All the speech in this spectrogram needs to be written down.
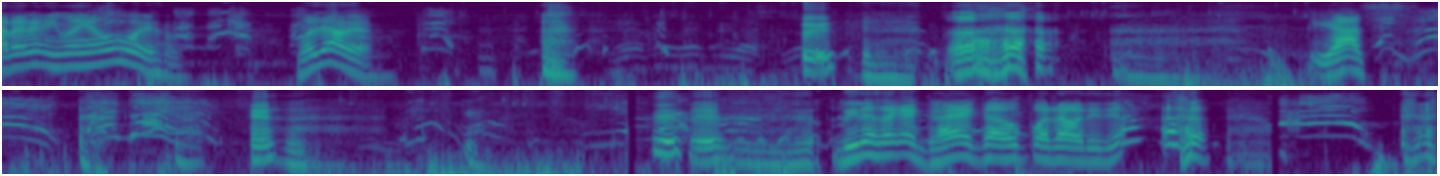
અરે રે, એમાં આવું હોય? મજા આવે? યસ. દિનેશ કાકા ઘાય ઘા ઉપર આવવા દીધી હા? એ-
